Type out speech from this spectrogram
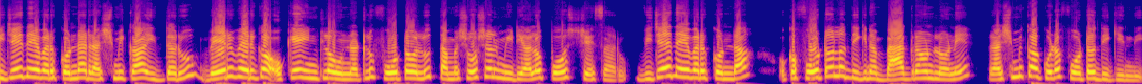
విజయ్ దేవరకొండ రష్మిక ఇద్దరు వేరువేరుగా ఒకే ఇంట్లో ఉన్నట్లు ఫోటోలు తమ సోషల్ మీడియాలో పోస్ట్ చేశారు. విజయ్ దేవరకొండ ఒక ఫోటోలో దిగిన బ్యాక్గ్రౌండ్లోనే రష్మిక కూడా ఫోటో దిగింది.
